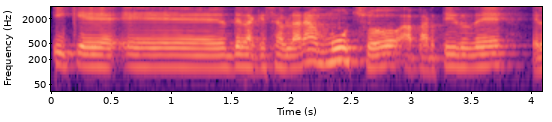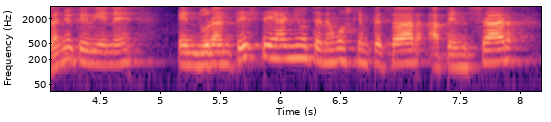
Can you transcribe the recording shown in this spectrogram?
y que, eh, de la que se hablará mucho a partir del el año que viene, en, durante este año tenemos que empezar a pensar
